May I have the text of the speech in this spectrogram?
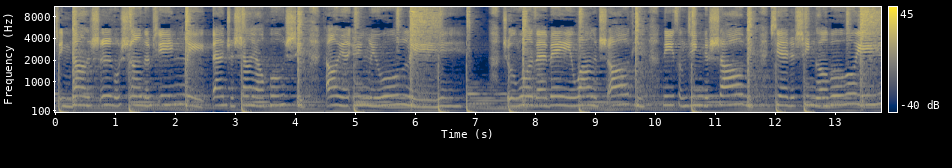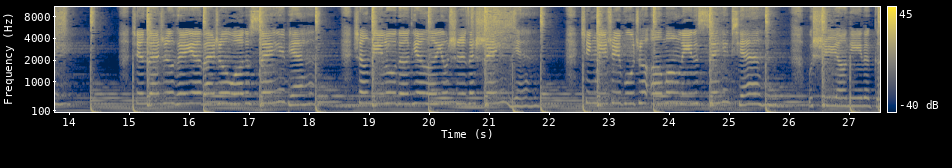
听到的是鼓声的频率，单纯想要呼吸，讨厌云里雾里。出没在被遗忘的抽屉，你曾经的手笔，写着心口不一。现在是黑夜摆着我的力去捕捉噩梦里的碎片。不需要你的歌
